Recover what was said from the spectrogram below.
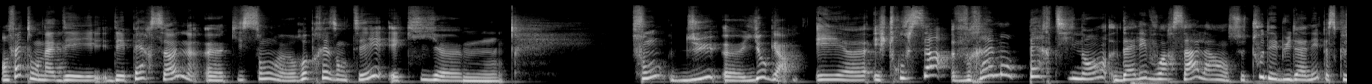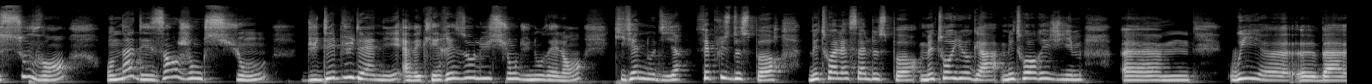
en fait on a des, des personnes euh, qui sont euh, représentées et qui font du yoga. Et, et je trouve ça vraiment pertinent d'aller voir ça là en ce tout début d'année parce que souvent on a des injonctions du début d'année avec les résolutions du nouvel an qui viennent nous dire fais plus de sport, mets-toi à la salle de sport, mets-toi au yoga, mets-toi au régime, euh, oui, euh, euh, bah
